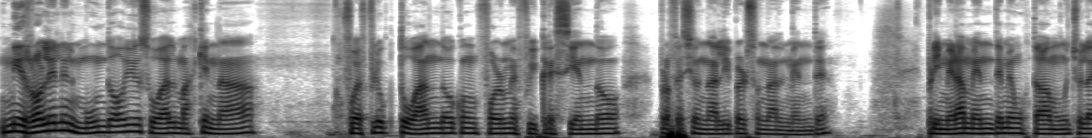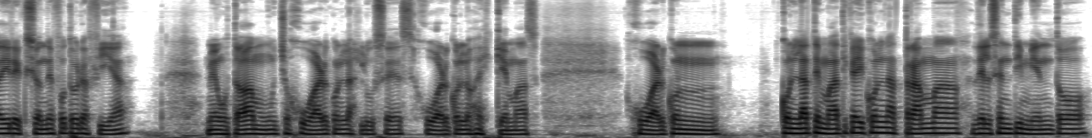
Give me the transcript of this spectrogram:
Mi rol en el mundo audiovisual más que nada fue fluctuando conforme fui creciendo profesional y personalmente. Primeramente me gustaba mucho la dirección de fotografía me gustaba mucho jugar con las luces, jugar con los esquemas, jugar con, con la temática y con la trama del sentimiento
